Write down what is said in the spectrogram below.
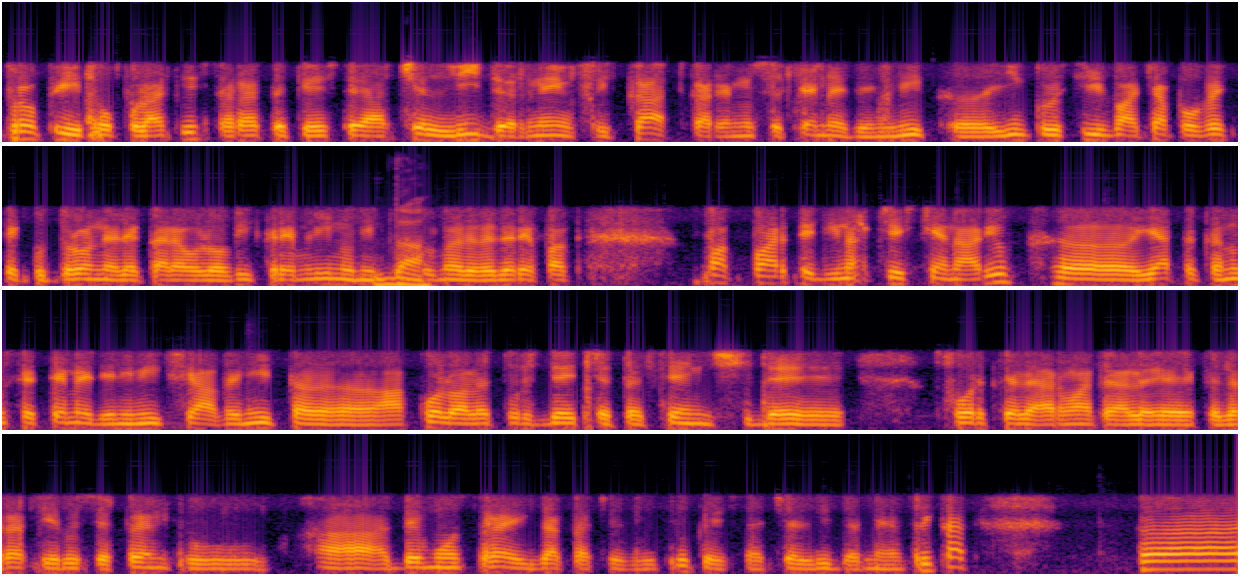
proprii populații, să arată că este acel lider neînfricat care nu se teme de nimic, uh, inclusiv acea poveste cu dronele care au lovit Kremlinul, din da. punctul meu de vedere, fac fac parte din acest scenariu. Uh, iată că nu se teme de nimic și a venit uh, acolo alături de cetățeni și de forțele armate ale Federației Ruse pentru a demonstra exact acest lucru, că este acel lider neînfricat. Uh,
